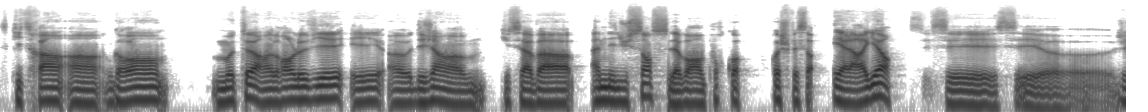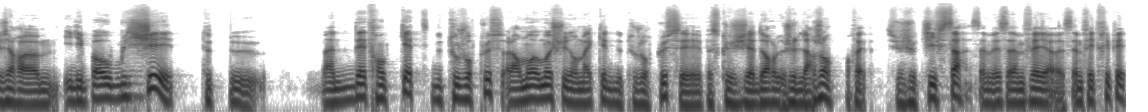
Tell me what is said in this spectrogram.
ce qui sera un grand moteur, un grand levier et déjà que ça va amener du sens d'avoir un pourquoi. Pourquoi je fais ça? Et à la rigueur, c'est, c'est, je veux dire, il n'est pas obligé de, bah, d'être en quête de toujours plus. Alors moi, moi, je suis dans ma quête de toujours plus, c'est parce que j'adore le jeu de l'argent, en fait. Je, kiffe ça, ça me, ça me fait, ça me fait triper.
